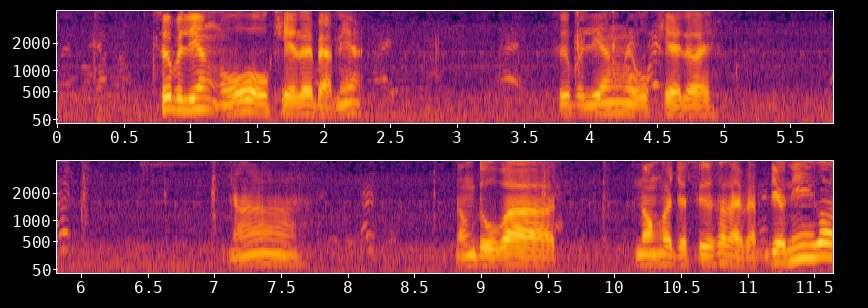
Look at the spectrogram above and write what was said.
ำซื้อไปเลี้ยงโอ้โอเคเลยแบบเนี้ยซื้อไปเลี้ยงเลยโอเคเลยอ่าลองดูว่า น้องเขาจะซื้อเท่าไหร่แบบ เดี๋ยวนี้ก็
